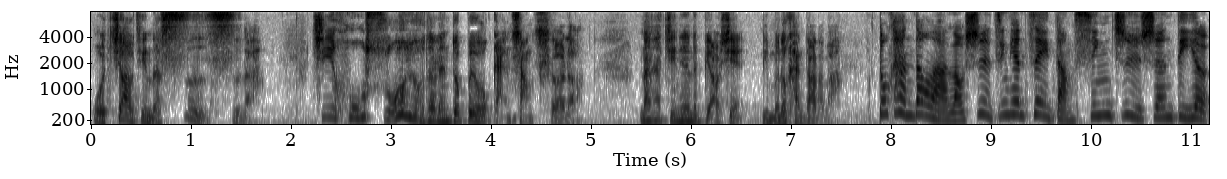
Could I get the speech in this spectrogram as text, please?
我较劲了四次了，几乎所有的人都被我赶上车了。那他今天的表现，你们都看到了吧？都看到了，老师，今天这一档新智深第二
